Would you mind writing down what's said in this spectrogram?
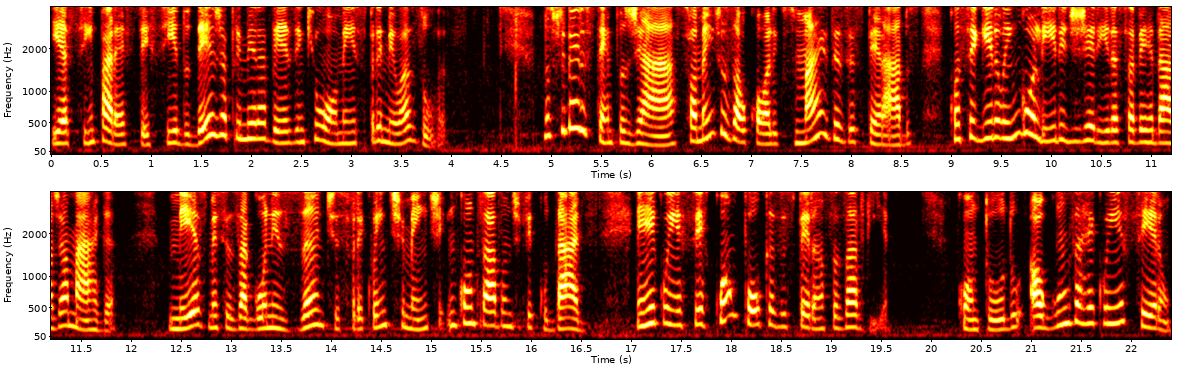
e assim parece ter sido desde a primeira vez em que o homem espremeu as uvas. Nos primeiros tempos de AA, somente os alcoólicos mais desesperados conseguiram engolir e digerir essa verdade amarga, mesmo esses agonizantes frequentemente encontravam dificuldades em reconhecer quão poucas esperanças havia. Contudo, alguns a reconheceram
